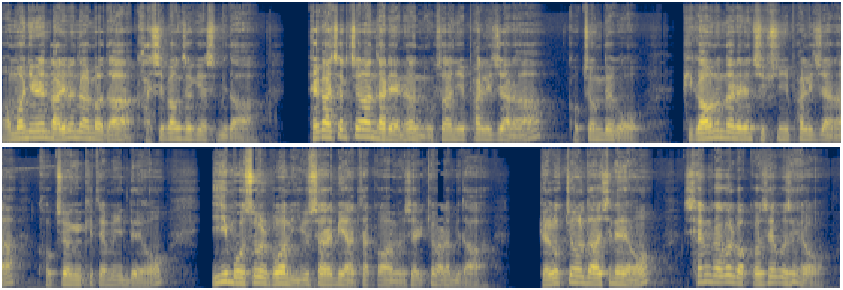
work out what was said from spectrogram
어머니는 날이면 날마다 가시방석이었습니다. 해가 쨍쨍한 날에는 우산이 팔리지 않아 걱정되고 비가 오는 날에는 집신이 팔리지 않아 걱정이었기 때문인데요. 이 모습을 본 이웃 사람이 안타까워하면서 이렇게 말합니다. 별 걱정을 다 하시네요. 생각을 바꿔서 해보세요.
